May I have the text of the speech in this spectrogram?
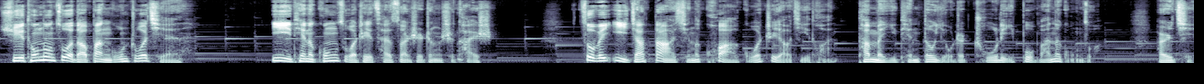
许彤彤坐到办公桌前。一天的工作，这才算是正式开始。作为一家大型的跨国制药集团，他每天都有着处理不完的工作，而且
